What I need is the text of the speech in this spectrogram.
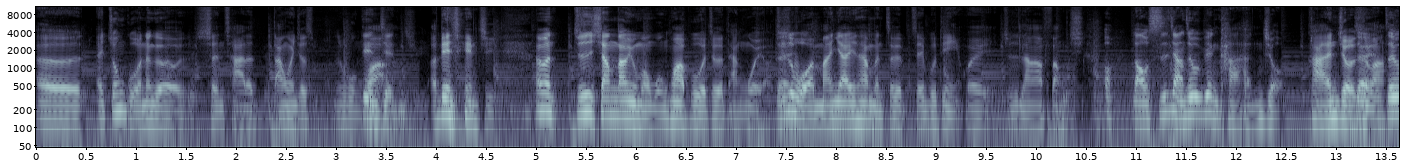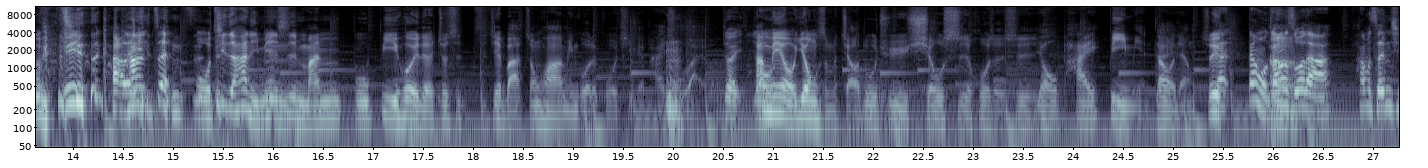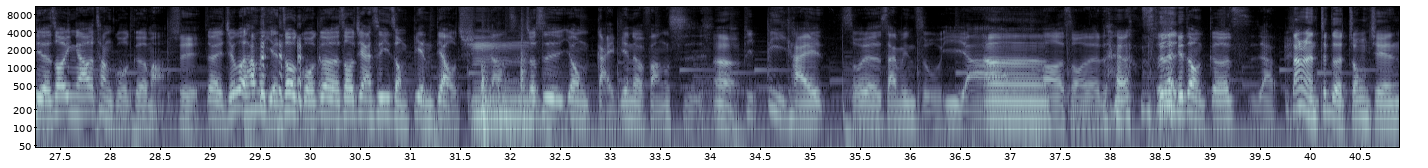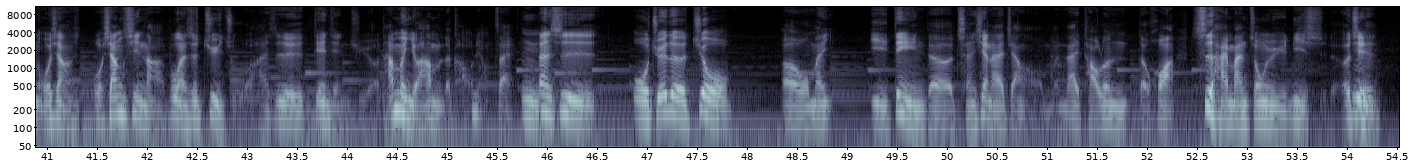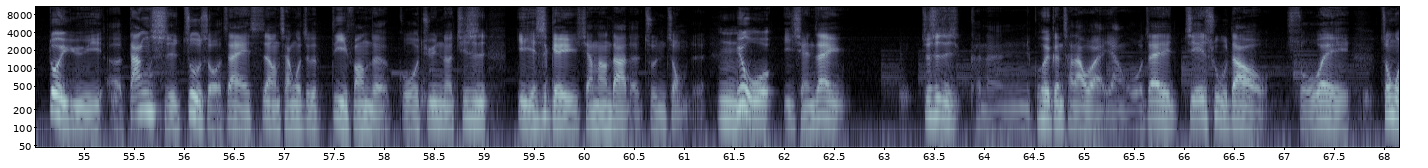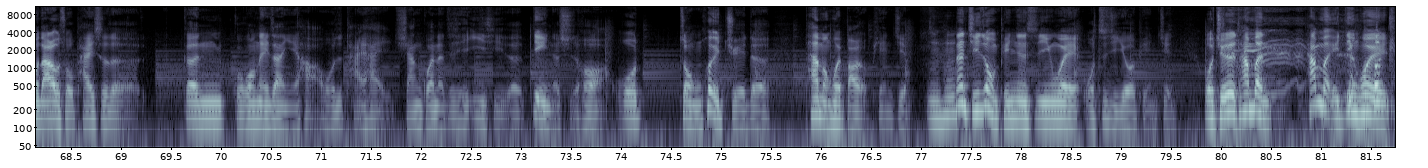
呃，哎、中国那个审查的单位叫什么？是文化电检局，啊，电检局，他们就是相当于我们文化部的这个单位哦。其实我蛮压抑，他们这个这部电影会就是让他放弃，哦，老实讲，这部片卡很久，卡很久是吗？对这部片因为其实卡了一阵子。我记得它里面嗯是蛮不避讳的，就是直接把中华民国的国旗给拍出来哦。对，他没有有用什么角度去修饰，或者是有拍，避免到这样，所以但但我刚刚说的啊，他们升旗的时候应该要唱国歌嘛。是对，结果他们演奏国歌的时候，竟然是一种变调曲这样子，嗯就是用改编的方式嗯避避开所谓的三民主义啊，嗯，哦什么的这样之类的这种歌词这样。当然这个中间，我想我相信啊、不管是剧组、啊、还是电检局啊，他们有他们的考量在，嗯。但是我觉得就呃我们以电影的呈现来讲哦，我们来讨论的话，是还蛮忠于历史的，而且嗯。对于呃当时驻守在四行仓库这个地方的国军呢，其实也也是给予相当大的尊重的。嗯。因为我以前在就是可能会跟叉叉 Y 一样，我在接触到所谓中国大陆所拍摄的跟国共内战也好，或者台海相关的这些议题的电影的时候啊，我总会觉得他们会抱有偏见。嗯哼，但其实这种偏见是因为我自己也有偏见，我觉得他们 他们一定会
